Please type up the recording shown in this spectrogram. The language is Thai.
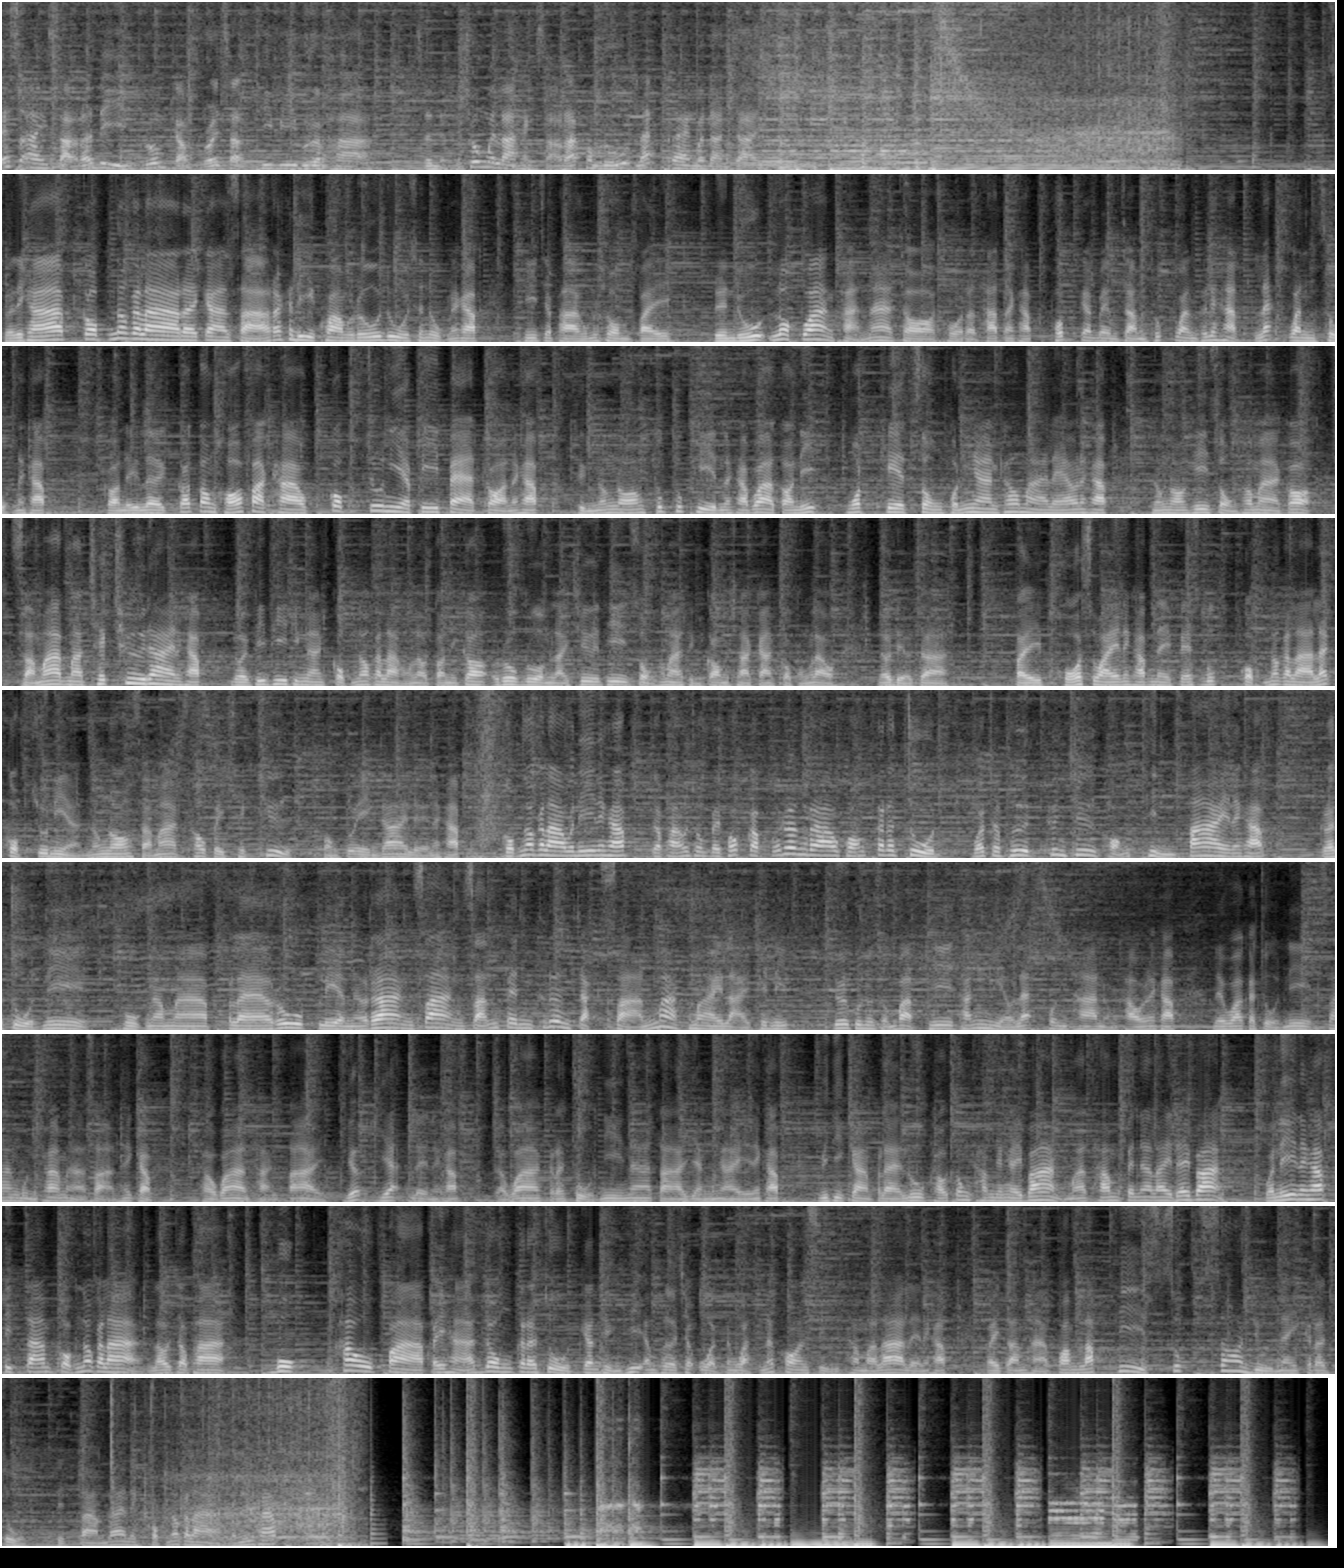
CSI สารดีร่วมกับบริษัททีวีบุรพา เสนอช่วงเวลาแห่งสาระความรู้และแรงบันดาลใจ สวัสดีครับ กบนอกกลารายการสารคดีความรู้ดูสนุกนะครับ ที่จะพาคุณผู้ชมไปเรียนรู้โลกกว้างผ่านหน้าจอโทรทัศน์นะครับ พบกันเป็นประจำทุกวันพฤหัสและวันศุกร์นะครับ ก่อนอื่นเลยก็ต้องขอฝากข่าวกบจูเนียปี 8 ก่อนนะครับ ถึงน้องๆ ทุก ๆ ทีมนะครับว่าตอนนี้หมดเขตส่งผลงานเข้ามาแล้วนะครับ น้องๆที่ส่งเข้ามาก็สามารถมาเช็คชื่อได้นะครับ โดยพี่ๆทีมงานกบนอกกะลาของเราตอนนี้ก็รวบรวมรายชื่อที่ส่งเข้ามาถึงกองบัญชาการกบของเรา แล้วเดี๋ยวจะไปโพสต์ไว้นะครับใน Facebook กบนอกกลาและกบจูเนียน้องๆ สามารถเข้าไปเช็คชื่อของตัวเองได้เลยนะครับ กบนอกกลาวันนี้นะครับ จะพาผู้ชมไปพบกับเรื่องราวของกระจูดวัชพืชขึ้นชื่อของถิ่นใต้นะครับ กระจูดนี่ถูกนำมาแปลรูปเปลี่ยนร่างสร้างสรรค์เป็นเครื่องจักสารมากมายหลายชนิด ด้วยคุณสมบัติที่ทั้งเหนียวและทนทานของเขานะครับเรียกว่ากระจูดนี่สร้างมูลค่ามหาศาลให้กับชาวบ้านทางใต้เยอะแยะเลยนะครับ แต่ว่ากระจูดนี่หน้าตายังไงนะครับ วิธีการแปลรูปเขาต้องทำยังไงบ้าง มาทำเป็นอะไรได้บ้าง วันนี้นะครับติดตามกบนอกกลาเราจะพาบุก เข้าป่าไปหาดงกระจูดกันถึงที่อำเภอชะอวดจังหวัดนครศรีธรรมราชเลยนะครับ ไปตามหาความลับที่ซุกซ่อนอยู่ในกระจูดติดตามได้ในขบนอกกลาวันนี้ครับ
